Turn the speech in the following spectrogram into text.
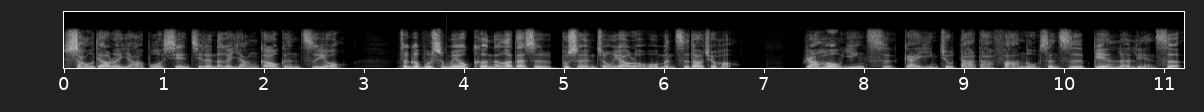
烧掉了亚伯献祭的那个羊羔跟脂油。这个不是没有可能啊，但是不是很重要了，我们知道就好。然后因此该隐就大大发怒，甚至变了脸色。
